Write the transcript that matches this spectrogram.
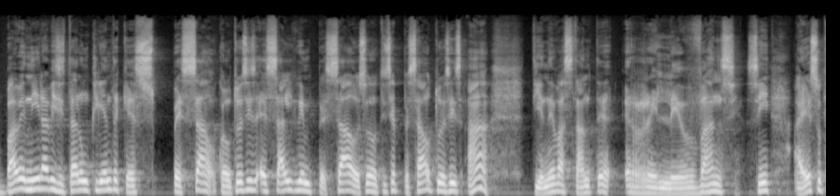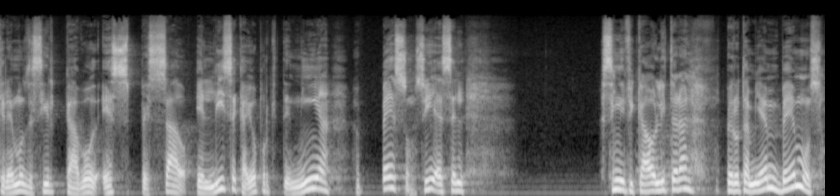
va a venir a visitar un cliente que es pesado. Cuando tú decís es alguien pesado, es una noticia pesada, tú decís, ah, tiene bastante relevancia, ¿sí? A eso queremos decir cabod, es pesado. Elí se cayó porque tenía peso, ¿sí? Es el significado literal, pero también vemos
